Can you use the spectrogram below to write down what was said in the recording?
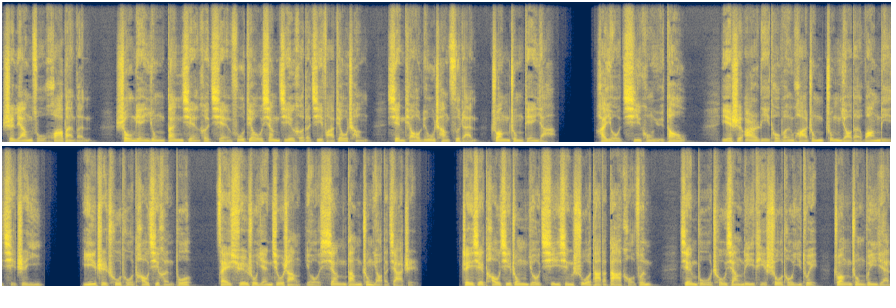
是两组花瓣纹，兽面用单线和浅浮雕相结合的技法雕成。线条流畅自然，庄重典雅，还有七孔玉刀，也是二里头文化中重要的王礼器之一。遗址出土陶器很多，在学术研究上有相当重要的价值。这些陶器中有器型硕大的大口尊，肩部抽象立体兽头一对，庄重威严；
